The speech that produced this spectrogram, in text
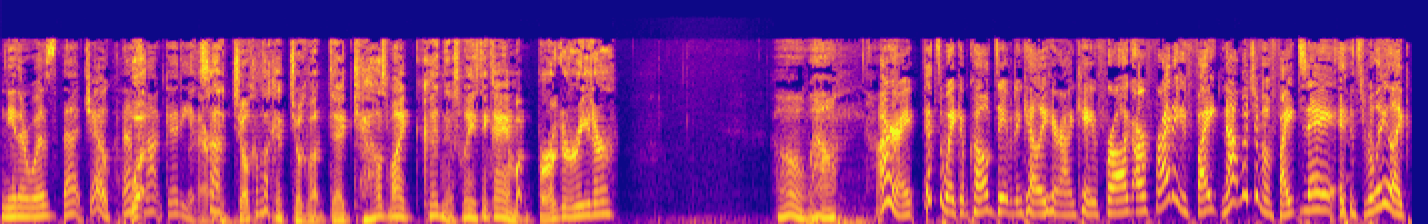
Neither was that joke. That's What? not good either. It's not a joke. I'm not going to joke about dead cows. My goodness. What do you think I am, a burger eater? Oh, wow. All right. It's a wake up call. David and Kelli here on K Frog. Our Friday fight, not much of a fight today. It's really like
